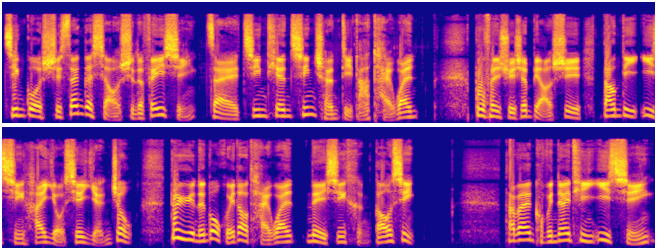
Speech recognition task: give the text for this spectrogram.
经过十三个小时的飞行，在今天清晨抵达台湾。部分学生表示，当地疫情还有些严重，对于能够回到台湾，内心很高兴。台湾 COVID-19 疫情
